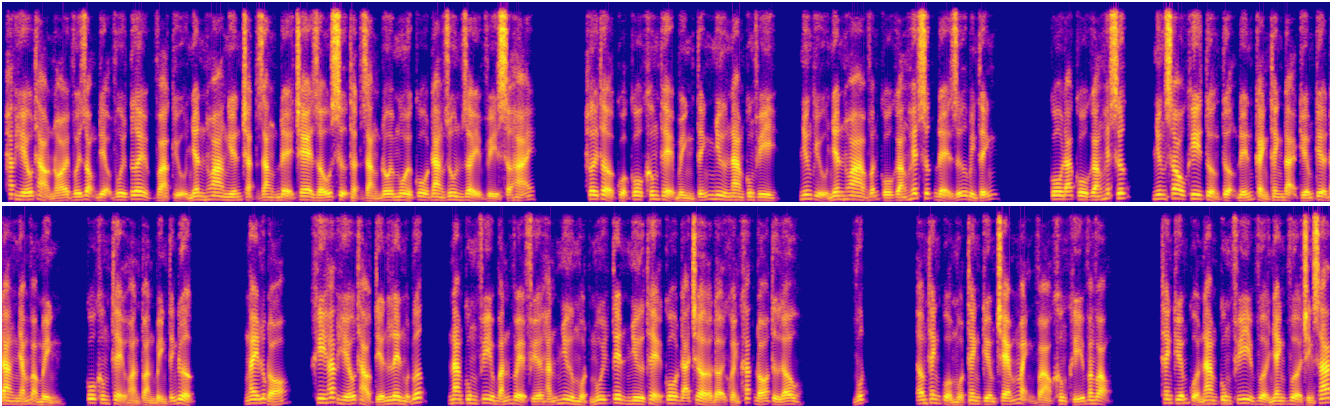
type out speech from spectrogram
Hắc hiếu thảo nói với giọng điệu vui tươi và cựu nhân hoa nghiến chặt răng để che giấu sự thật rằng đôi môi cô đang run rẩy vì sợ hãi hơi thở của cô không thể bình tĩnh như nam cung phi, nhưng cựu nhân hoa vẫn cố gắng hết sức để giữ bình tĩnh. Cô đã cố gắng hết sức, nhưng sau khi tưởng tượng đến cảnh thanh đại kiếm kia đang nhắm vào mình, cô không thể hoàn toàn bình tĩnh được. Ngay lúc đó, khi hắc hiếu thảo tiến lên một bước, nam cung phi bắn về phía hắn như một mũi tên như thể cô đã chờ đợi khoảnh khắc đó từ lâu. Vút! Âm thanh của một thanh kiếm chém mạnh vào không khí vang vọng. Thanh kiếm của nam cung phi vừa nhanh vừa chính xác.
